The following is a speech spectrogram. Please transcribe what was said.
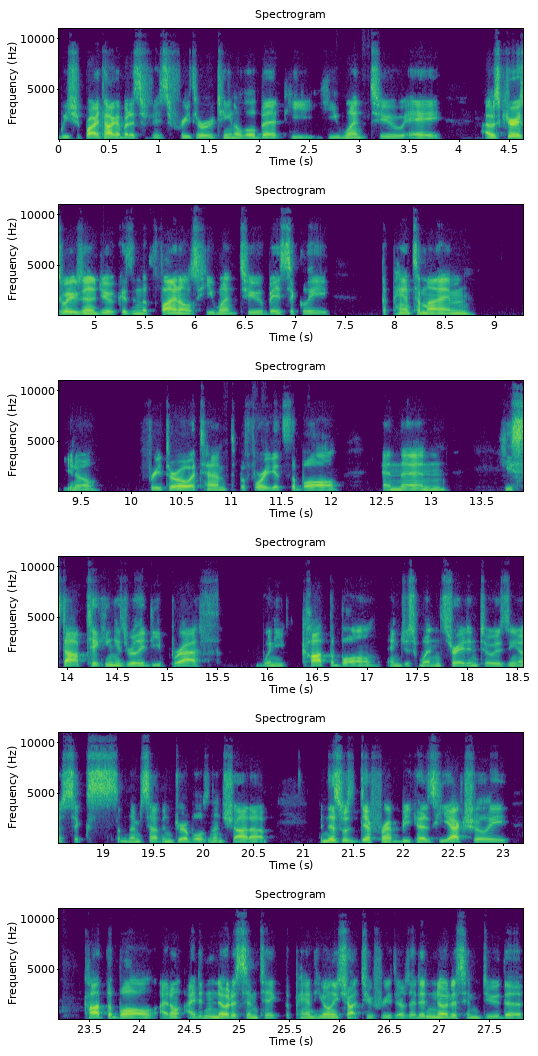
we should probably talk about his, his free throw routine a little bit. He he went to a. I was curious what he was going to do because in the finals he went to basically the pantomime, you know, free throw attempt before he gets the ball, and then he stopped taking his really deep breath when he caught the ball and just went straight into his you know six sometimes seven dribbles and then shot up. And this was different because he actually caught the ball. I don't I didn't notice him take the pan. He only shot two free throws. I didn't notice him do the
